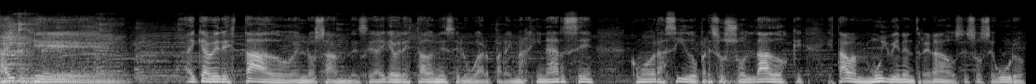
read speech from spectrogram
Hay que, hay que haber estado en los Andes, eh, hay que haber estado en ese lugar para imaginarse cómo habrá sido para esos soldados que estaban muy bien entrenados, eso seguro,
